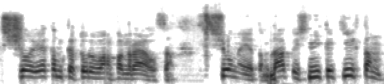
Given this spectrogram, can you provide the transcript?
с человеком, который вам понравился. Все на этом, да, то есть, никаких там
